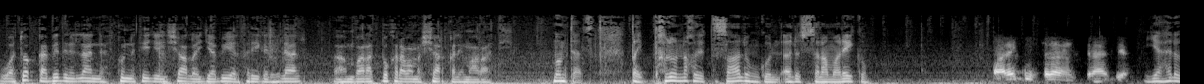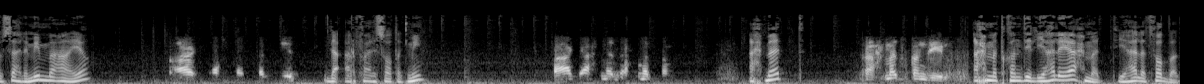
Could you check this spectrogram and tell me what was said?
وأتوقع بإذن الله إنه تكون نتيجة إن شاء الله إيجابية لفريق الهلال. آه مباراة بكرة أمام الشارقه الإماراتي. ممتاز. طيب خلونا ناخذ اتصال ونقول ألو السلام عليكم. وعليكم السلام العافيه يا هلا وسهلا. مين معايا؟ معك أحمد قنديل لا ارفع لي صوتك. مين؟ معك أحمد أحمد قنديل. أحمد؟ أحمد قنديل أحمد قنديل يا هلا يا أحمد. يا هلا تفضل.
